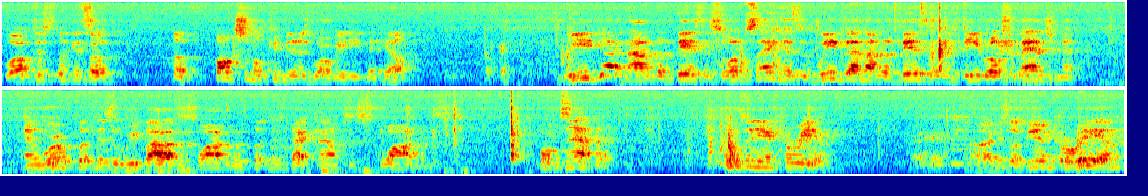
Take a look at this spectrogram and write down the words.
well, I'm just looking, so the functional community is where we need the help. Okay. We've gotten out of the business, so what I'm saying is, is we've gotten out of the business of DEROS management, and we're putting this, revitalizing squadron, we're putting this back down to squadrons. For example, who's in here in Korea? Right. So if you're in Korea,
